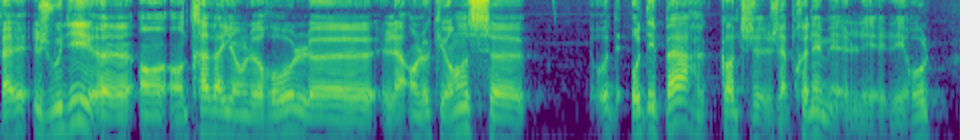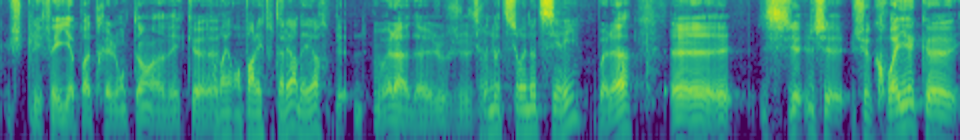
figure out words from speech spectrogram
Ben, je vous dis, euh, en, en, travaillant le rôle, euh, là, en l'occurrence, au, au, départ, quand j'apprenais les, les, rôles je l'ai fait il n'y a pas très longtemps avec. Euh, on va en parler tout à l'heure d'ailleurs. Voilà. Je, sur, une autre, sur, une autre, série? Voilà. Euh, je, je, croyais que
